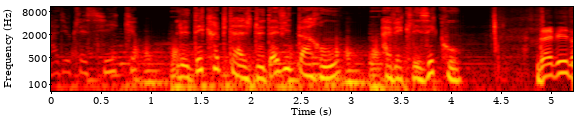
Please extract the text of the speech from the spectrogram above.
Radio Classique, le décryptage de David Barrault avec les échos. David,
